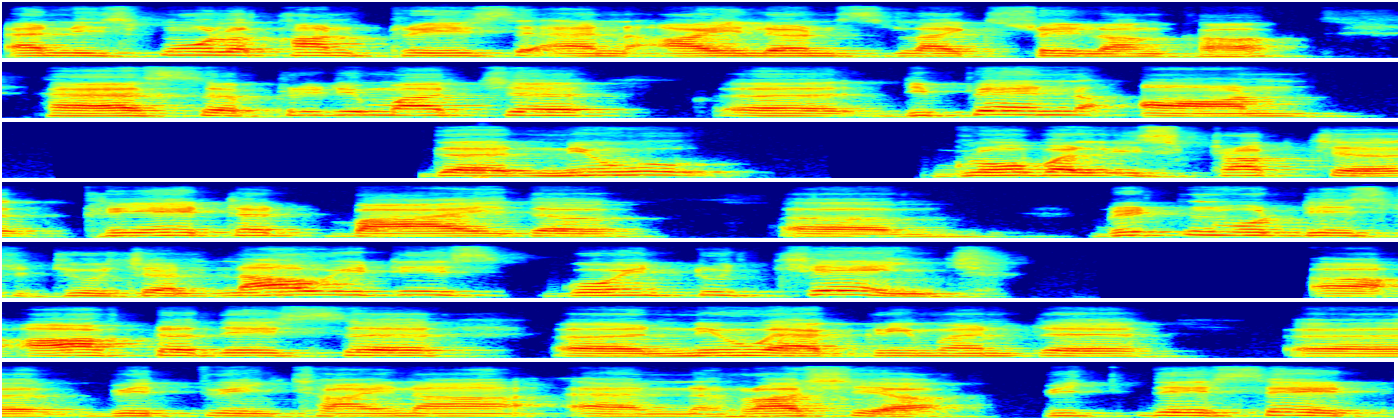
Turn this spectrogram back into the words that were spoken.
and smaller countries and islands like Sri Lanka has uh, pretty much uh, uh, depend on the new global structure created by the um, Bretton Woods institution. Now it is going to change uh, after this uh, uh, new agreement between China and Russia, which they said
